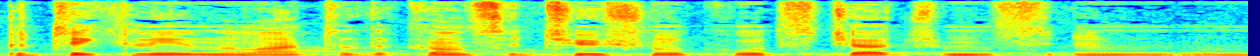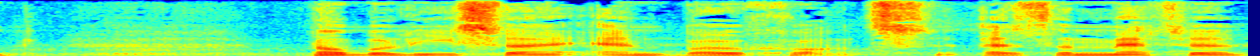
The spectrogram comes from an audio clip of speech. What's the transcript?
particularly in the light of the constitutional court's judgments in Nobolisa and Bogarts, as the matter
